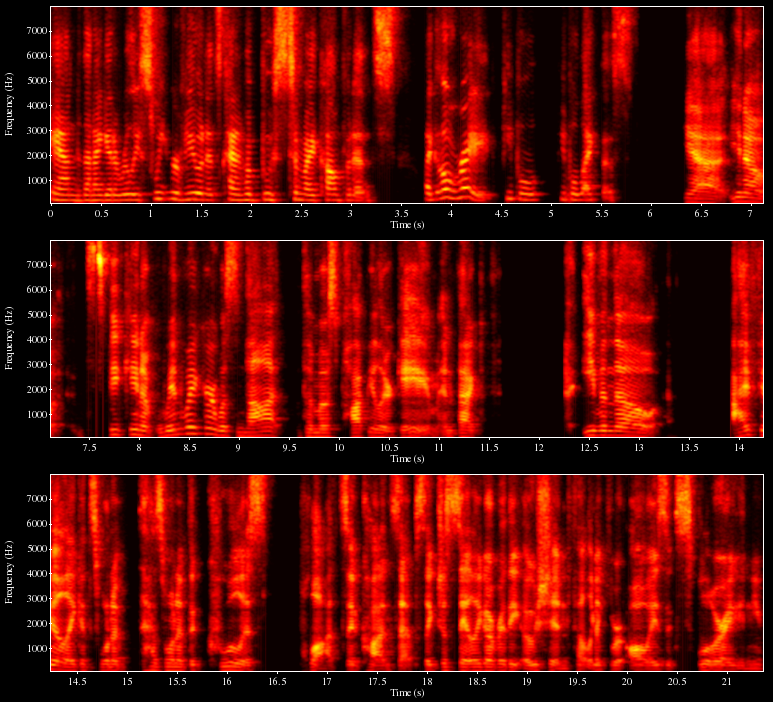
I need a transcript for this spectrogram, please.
And then I get a really sweet review and it's kind of a boost to my confidence. Like, oh right, people people like this. Yeah, you know, speaking of Wind Waker was not the most popular game. In fact, even though I feel like it's one of has one of the coolest plots and concepts. Like just sailing over the ocean felt like you were always exploring and you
